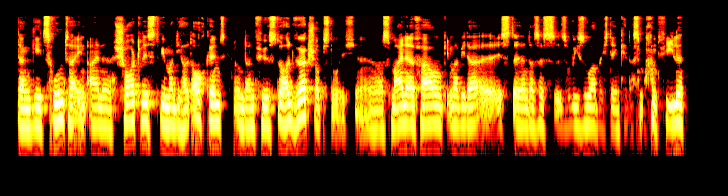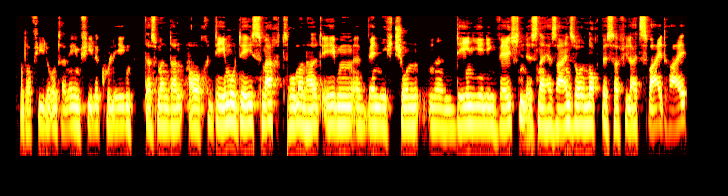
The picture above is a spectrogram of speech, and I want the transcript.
dann geht's runter in eine Shortlist, wie man die halt auch kennt und dann führst du halt Workshops durch. Äh, was meine Erfahrung immer wieder äh, ist, äh, das ist sowieso, aber ich denke, das machen viele und auch viele Unternehmen, viele viele Kollegen, dass man dann auch Demo-Days macht, wo man halt eben, äh, wenn nicht schon äh, denjenigen, welchen es nachher sein soll, noch besser vielleicht zwei, drei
